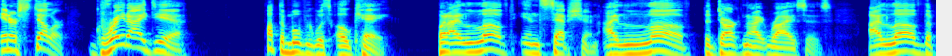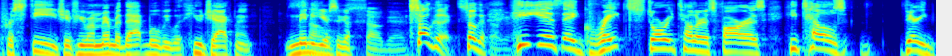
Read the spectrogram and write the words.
Interstellar, great idea. Thought the movie was okay. But I loved Inception. I loved The Dark Knight Rises. I loved The Prestige, if you remember that movie with Hugh Jackman many So- years ago. so good. So good. So good. He is a great storyteller as far as he tells very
